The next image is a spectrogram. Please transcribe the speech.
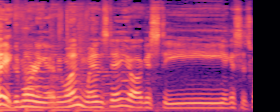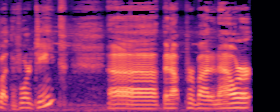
hey, good morning, everyone. Wednesday, August the, I guess it's what, the 14th? Uh, been up for about an hour.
